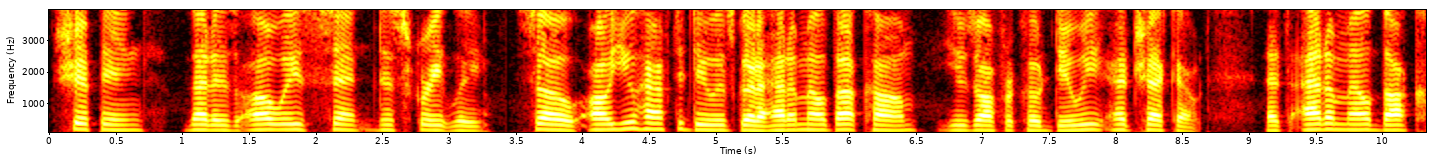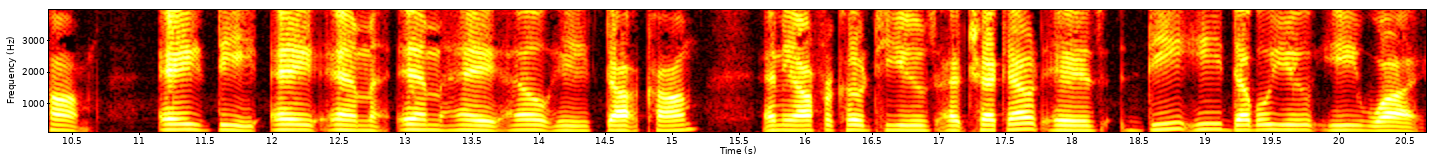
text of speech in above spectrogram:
shipping that is always sent discreetly. So all you have to do is go to adammale.com, use offer code DEWEY at checkout. That's adammale.com, A D A M M A L E dot com, and the offer code to use at checkout is D E W E Y.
